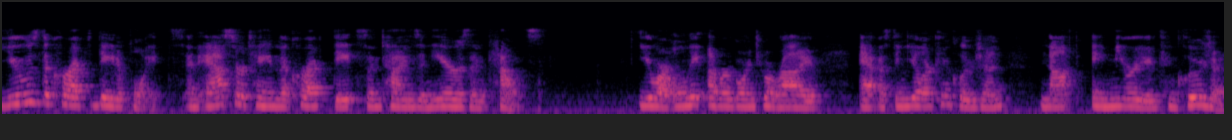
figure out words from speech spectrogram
use the correct data points and ascertain the correct dates and times and years and counts, you are only ever going to arrive at a singular conclusion, not a myriad conclusion.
